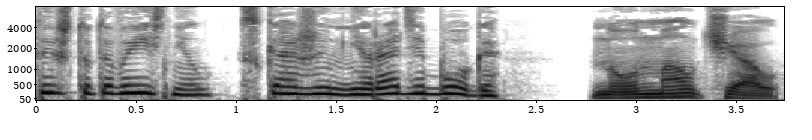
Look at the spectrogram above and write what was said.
Ты что-то выяснил? Скажи мне, ради бога!» Но он молчал.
